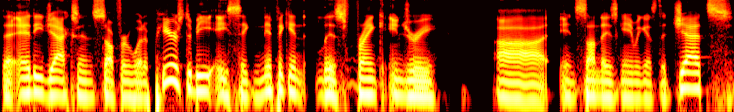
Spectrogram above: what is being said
that Eddie Jackson suffered what appears to be a significant Lisfranc injury uh, in Sunday's game against the Jets.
